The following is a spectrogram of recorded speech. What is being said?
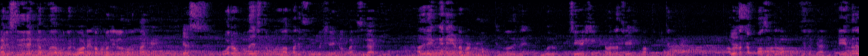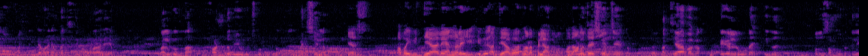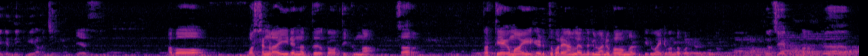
പരിസ്ഥിതി രംഗത്ത് അവർക്ക് ഒരുപാട് ഇടപെടലുകൾ നടത്താൻ കഴിയും. യെസ് ഓരോ പ്രദേശത്തുമുള്ള പരിസ്ഥിതി വിഷയങ്ങൾ മനസ്സിലാക്കി അതിലെങ്ങനെ ഇടപെടണം എന്നതിന് ഒരു ശേഷി അവരുടെ ശേഷി വർദ്ധിപ്പിച്ചെടുക്കാൻ അവരുടെ കപ്പാസിറ്റി വർദ്ധിപ്പിച്ചെടുക്കാൻ കേന്ദ്ര ഗവൺമെന്റിന്റെ വനം പരിസ്ഥിതി മന്ത്രാലയം നൽകുന്ന ഫണ്ട് ഉപയോഗിച്ചുകൊണ്ട് കൊടുക്കുന്ന പരിശീലനം. യെസ് അപ്പോൾ ഈ വിദ്യാലയങ്ങളിൽ ഇത് അധ്യാപകർ നടപ്പിലാക്കണം. അതാണ് ഉദ്ദേശിക്കുന്നത്. തീർച്ചയായിട്ടും. അധ്യാപകർ കുട്ടികളിലൂടെ ഇത് പൊതുസമൂഹത്തിലേക്ക് എത്തിക്കുകയാണ് ചെയ്യുക യെസ് അപ്പോൾ വർഷങ്ങളായി ഈ രംഗത്ത് പ്രവർത്തിക്കുന്ന സാർ പ്രത്യേകമായി എടുത്തു പറയാനുള്ള എന്തെങ്കിലും അനുഭവങ്ങൾ ഇതുമായിട്ട് ബന്ധപ്പെട്ടിട്ടുണ്ടോ? തീർച്ചയായിട്ടും ഉണ്ട്. നമുക്ക്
